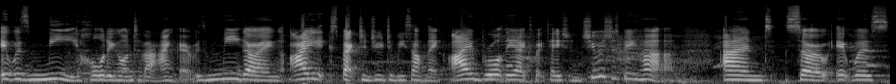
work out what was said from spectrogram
it was me holding on to that anger. It was me going, I expected you to be something. I brought the expectation. She was just being her. And so it was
